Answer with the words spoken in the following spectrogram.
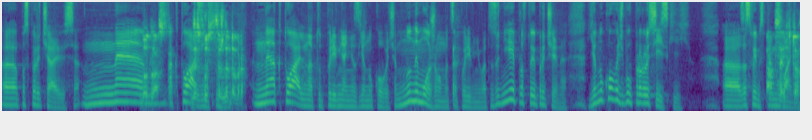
е, посперечаюся. Не Будь ласка, актуально. дискусія завжди добре. Не актуально тут порівняння з Януковичем. Ну не можемо ми це порівнювати з однієї простої причини. Янукович був проросійський е, за своїм спрямуванням. хто?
